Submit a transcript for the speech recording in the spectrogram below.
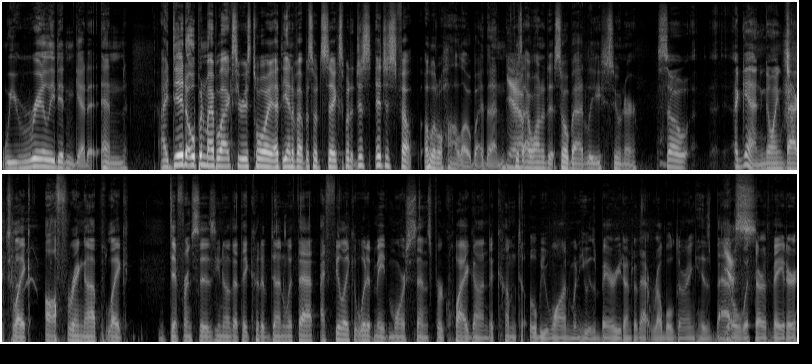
we really didn't get it. And I did open my Black Series toy at the end of episode six, but it just it just felt a little hollow by then because Yeah. I wanted it so badly sooner. So again, going back to like offering up like differences, you know, that they could have done with that, I feel like it would have made more sense for Qui Gon to come to Obi Wan when he was buried under that rubble during his battle Yes. with Darth Vader,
